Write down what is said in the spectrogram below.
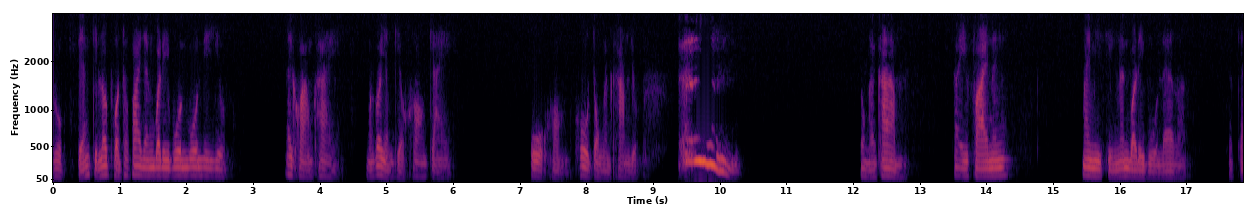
รูปเสียงกลิ่นรสผลทพะยังบริบูรณ์บูรณ์ดีอยู่ในความคร่มันก็ยังเกี่ยวข้องใจคู่ของคู่ตรงกันข้ามอยู่ ตรงกันข้าม ถ้าอีกฝ่ายหนึ่งไม่มีสิ่งนั้นบริบูรณ์แล้วก็จะ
